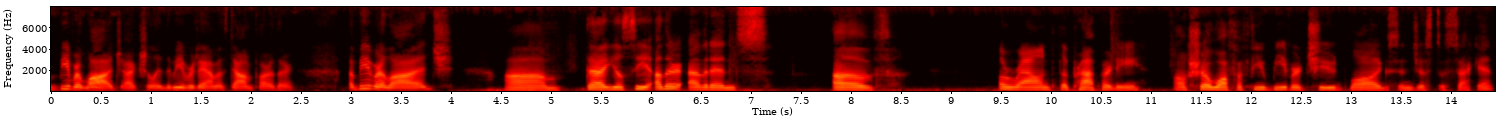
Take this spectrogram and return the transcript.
a beaver lodge actually, the beaver dam is down farther, a beaver lodge um, that you'll see other evidence of around the property. I'll show off a few beaver chewed logs in just a second.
